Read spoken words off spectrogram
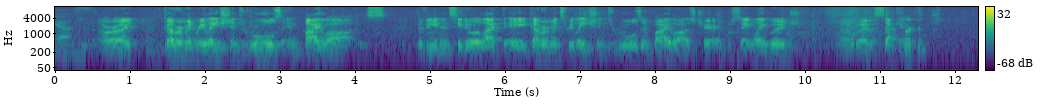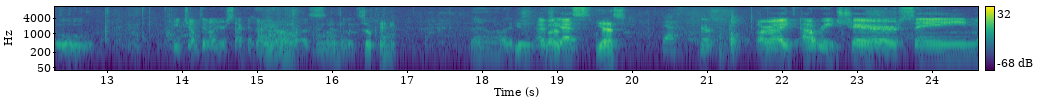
Yeah, All right, government relations rules and bylaws. The VNC to elect a government's relations rules and bylaws chair. Same language. Uh, do I have a second? Second. Ooh. He jumped in on your second. I know, I know, but it's okay. Well, let it You- be. I vote so- yes. Yes, yeah, Yes. All right, outreach chair, same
